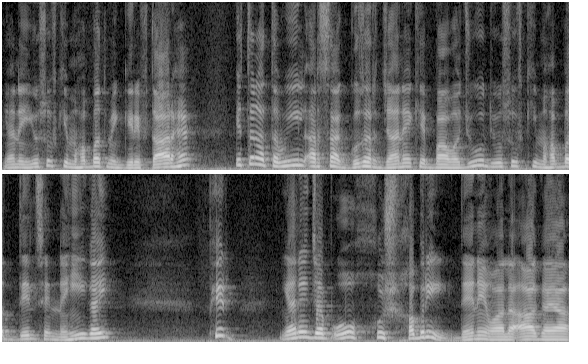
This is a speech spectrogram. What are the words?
یعنی یوسف کی محبت میں گرفتار ہیں۔ اتنا طویل عرصہ گزر جانے کے باوجود یوسف کی محبت دل سے نہیں گئی۔ پھر یعنی جب وہ خوشخبری دینے والا آ گیا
